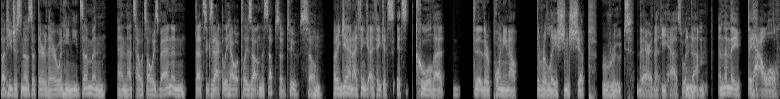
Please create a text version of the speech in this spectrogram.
but he just knows that they're there when he needs them, and and that's how it's always been, and that's exactly how it plays out in this episode too. So, Hmm. but again, I think I think it's it's cool that they're pointing out the relationship root there that he has with Mhm. them, and then they they howl,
